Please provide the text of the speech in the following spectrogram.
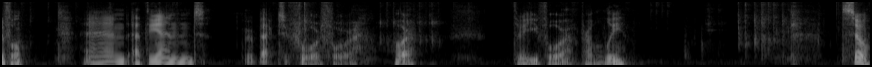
Beautiful. And at the end, we're back to four, four, or three, four, probably. So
